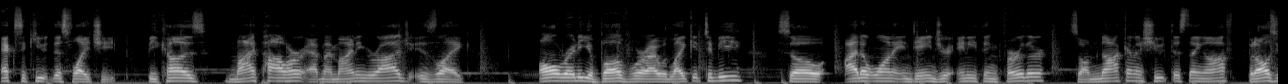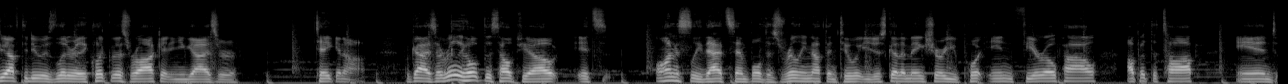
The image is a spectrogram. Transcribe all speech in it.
execute this flight sheet because my power at my mining garage is like already above where I would like it to be. So I don't want to endanger anything further. So I'm not going to shoot this thing off. But all you have to do is literally click this rocket and you guys are taking off. But guys, I really hope this helps you out. It's honestly that simple. There's really nothing to it. You just got to make sure you put in FiroPow up at the top and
